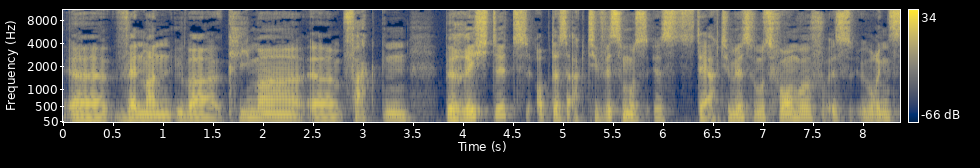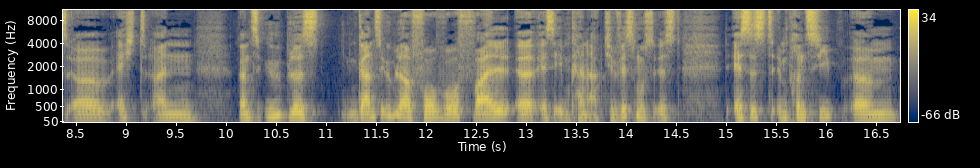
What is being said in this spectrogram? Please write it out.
äh, wenn man über Klimafakten äh, berichtet, ob das Aktivismus ist. Der Aktivismusvorwurf ist übrigens äh, echt ein ganz übles ganz übler Vorwurf, weil äh, es eben kein Aktivismus ist. Es ist im Prinzip ähm,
